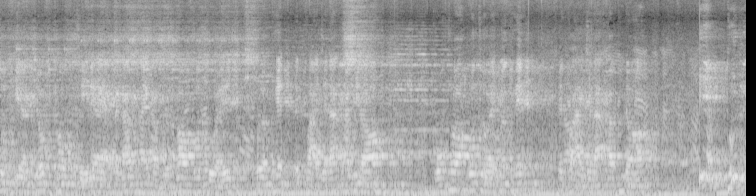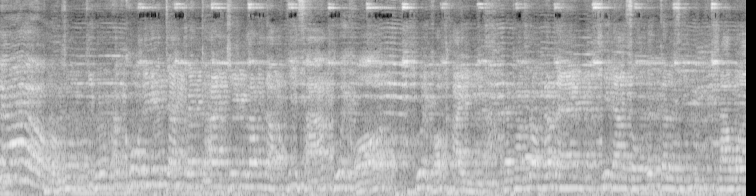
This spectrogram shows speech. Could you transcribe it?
ทรงเกียรติยกธงสีแดงนะครับ ให้กับหงทองคนสวยเมืองเพชรเป็นฝ่ายชนะครับพี่น้องหงทองคนสวยเมืองเพชรเป็นฝ่ายชนะครับพี่น้องเทียบทุนแล้วท่านผู้ชมที่เคารพครับคู่นี้จะเป็นการชิงลำดับที่สามถ้วยขอถ้วยขอไข่นะครับรอบน้ำแดงที่ดาสมนึกกาลสินธุ์นาวา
